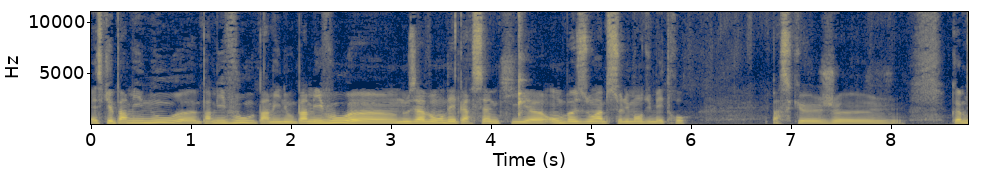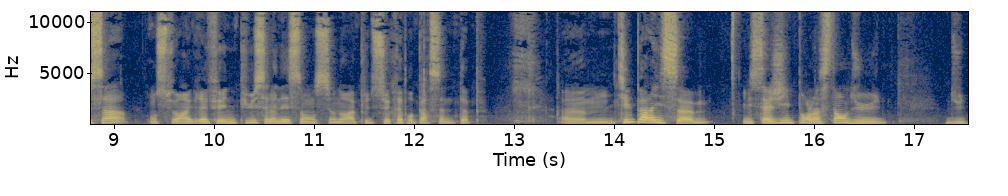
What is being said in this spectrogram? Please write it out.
Est-ce que parmi nous, parmi vous, parmi nous, parmi vous, nous avons des personnes qui ont besoin absolument du métro? Parce que je, comme ça, on se fera greffer une puce à la naissance. On n'aura plus de secret pour personne. Top. Euh, Paris, euh, il s'agit pour l'instant du, du,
